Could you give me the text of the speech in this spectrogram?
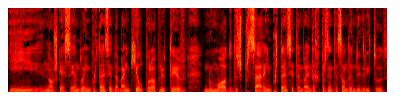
e não esquecendo a importância também que ele próprio teve no modo de expressar a importância também da representação da negritude,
